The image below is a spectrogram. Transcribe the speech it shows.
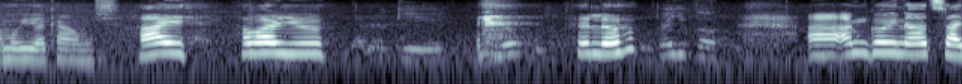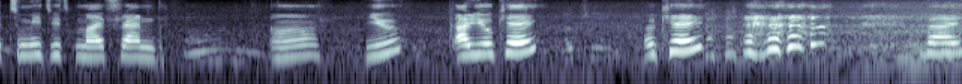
Ama uyuyakalmış. Hi, how are you? Hello. Where you go? Uh, I'm going outside to meet with my friend. Uh, you? Are you okay? Okay. Okay. Bye.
